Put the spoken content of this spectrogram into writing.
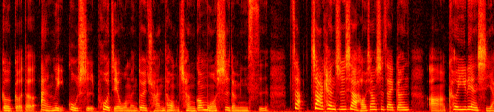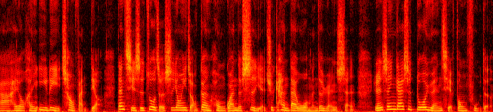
个个的案例故事，破解我们对传统成功模式的迷思。乍乍看之下，好像是在跟啊刻意练习啊，还有恒毅力唱反调。但其实作者是用一种更宏观的视野去看待我们的人生。人生应该是多元且丰富的。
